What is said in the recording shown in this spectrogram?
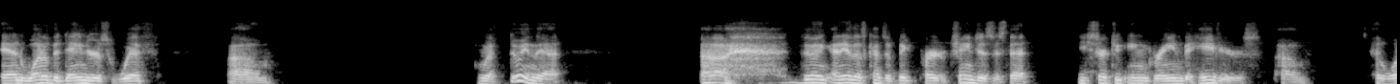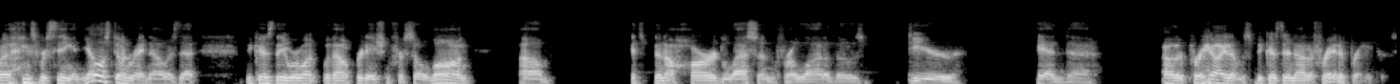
and one of the dangers with um, with doing that, uh, doing any of those kinds of big predator changes is that you start to ingrain behaviors. Um, and one of the things we're seeing in Yellowstone right now is that because they were without predation for so long, um, it's been a hard lesson for a lot of those deer and uh, other prey items because they're not afraid of predators.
